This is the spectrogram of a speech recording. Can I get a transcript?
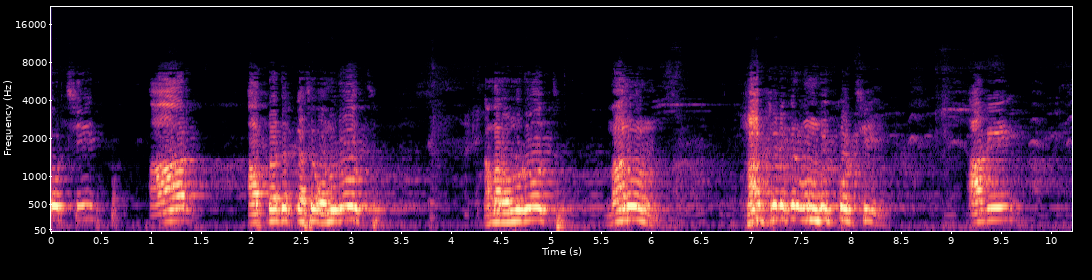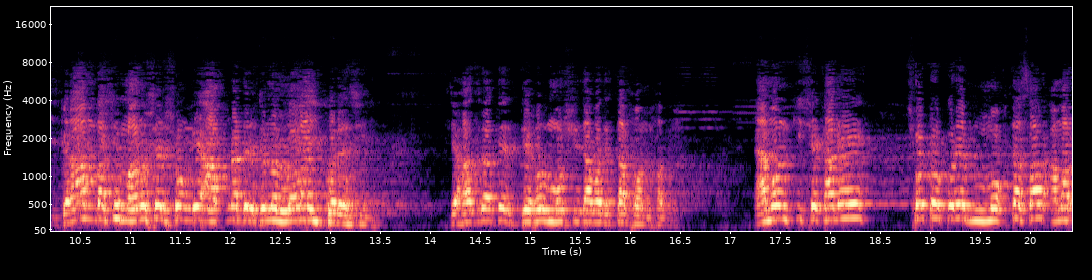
করছি। আর আপনাদের কাছে অনুরোধ আমার অনুরোধ মানুন হাত জোড়ো অনুরোধ করছি, আমি গ্রামবাসী মানুষের সঙ্গে আপনাদের জন্য লড়াই করেছি যে হাজরাতের দেহ মুর্শিদাবাদে স্থাপন হবে। এমনকি সেখানে ছোট করে মুক্তাসার আমার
